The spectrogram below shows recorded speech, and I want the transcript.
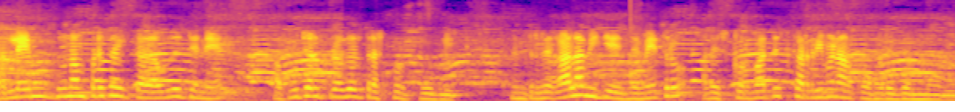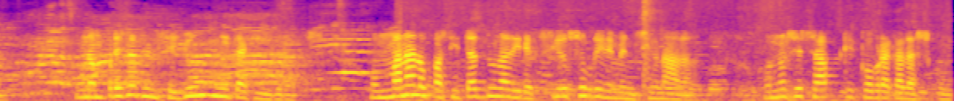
Parlem d'una empresa que cada 1 de gener apuja el preu del transport públic, mentre regala bitllets de metro a les corbates que arriben al Congrés del Mòbil. Una empresa sense llum ni taquígrafs, on mana l'opacitat d'una direcció sobredimensionada, on no se sap què cobra cadascú.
